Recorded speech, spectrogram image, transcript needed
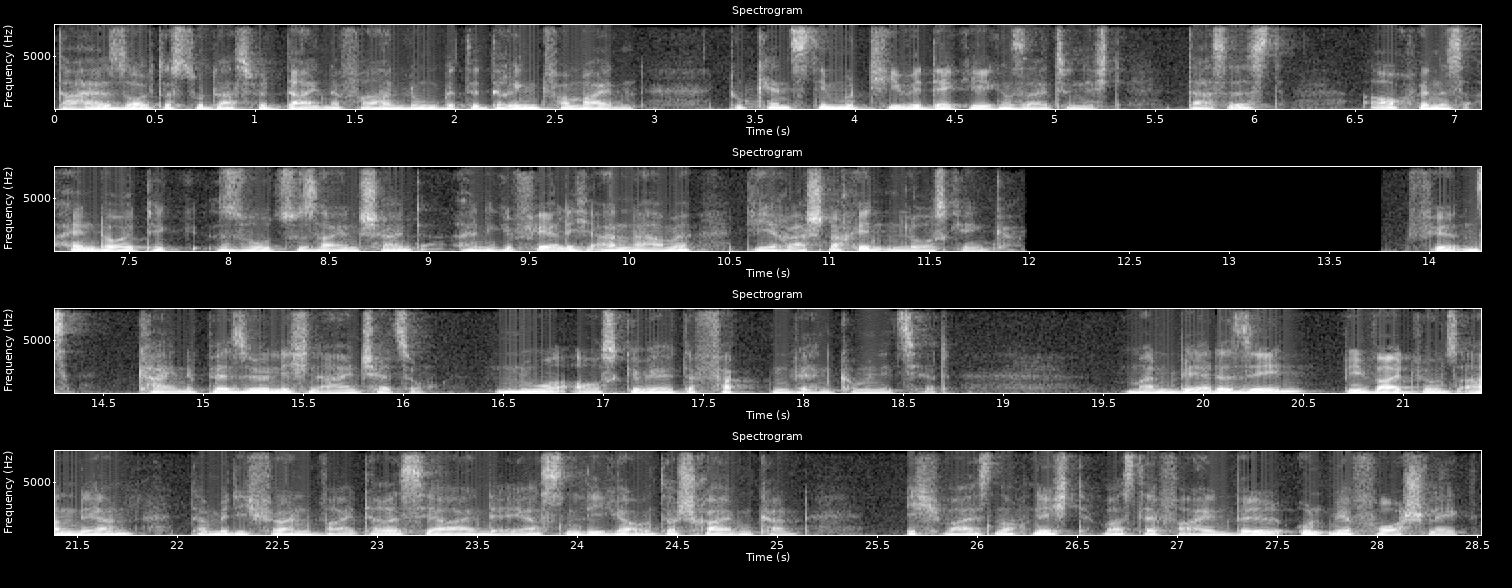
Daher solltest du das für deine Verhandlungen bitte dringend vermeiden. Du kennst die Motive der Gegenseite nicht. Das ist, auch wenn es eindeutig so zu sein scheint, eine gefährliche Annahme, die rasch nach hinten losgehen kann. Viertens, keine persönlichen Einschätzungen. Nur ausgewählte Fakten werden kommuniziert. Man werde sehen, wie weit wir uns annähern, damit ich für ein weiteres Jahr in der ersten Liga unterschreiben kann. Ich weiß noch nicht, was der Verein will und mir vorschlägt.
